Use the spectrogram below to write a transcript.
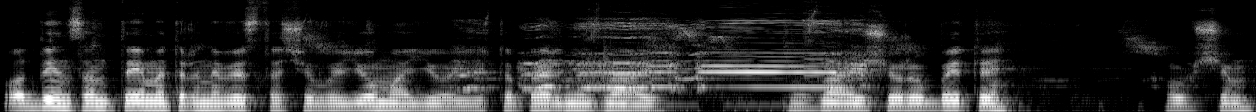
один сантиметр не вистачило, йо-моє, і тепер не знаю. Не знаю, що робити. В общем,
